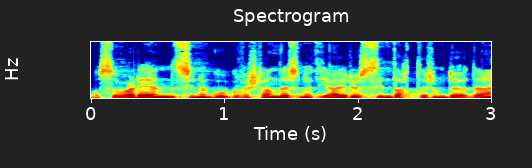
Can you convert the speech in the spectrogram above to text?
Og så var det en synagogeforstander som het Jairus, sin datter, som døde.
